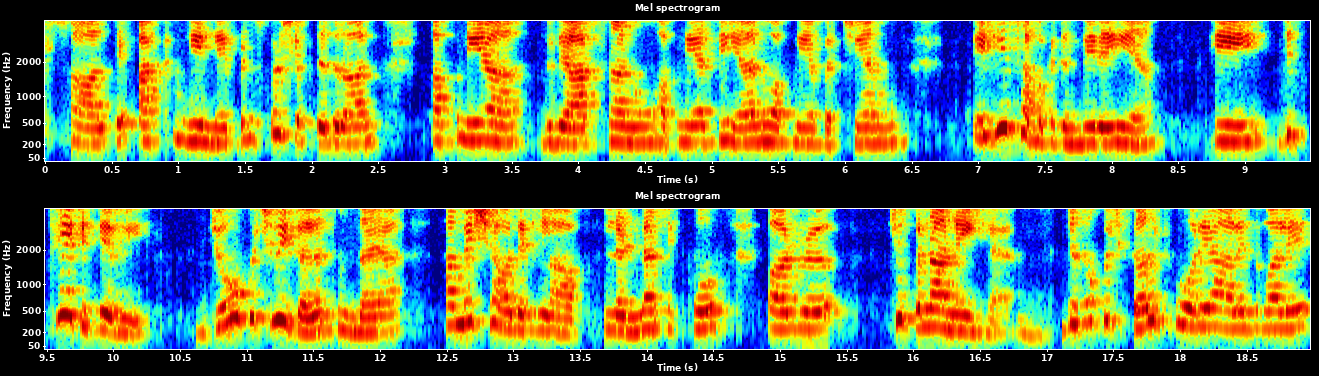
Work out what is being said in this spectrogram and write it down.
ਸਾਲ ਤੇ 8 ਮਹੀਨੇ ਪ੍ਰਿੰਸੀਪਲਸ਼ਿਪ ਦੇ ਦੌਰਾਨ ਆਪਣੀਆਂ ਵਿਦਿਆਰਥਣਾਂ ਨੂੰ ਆਪਣੀਆਂ ਧੀਆਂ ਨੂੰ ਆਪਣੀਆਂ ਬੱਚੀਆਂ ਨੂੰ ਇਹੀ ਸਬਕ ਦਿੰਦੀ ਰਹੀ ਹਾਂ ਕਿ ਜਿੱਥੇ ਕਿਤੇ ਵੀ ਜੋ ਕੁਝ ਵੀ ਗਲਤ ਹੁੰਦਾ ਆ ਹਮੇਸ਼ਾ ਉਹਦੇ ਖਿਲਾਫ ਲੜਨਾ ਸਿੱਖੋ ਔਰ ਝੁਕਣਾ ਨਹੀਂ ਹੈ। ਜਦੋਂ ਕੁਝ ਗਲਤ ਹੋ ਰਿਹਾ ਆਲੇ ਦੁਆਲੇ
